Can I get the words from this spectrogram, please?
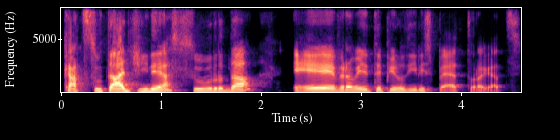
cazzutaggine assurda e veramente pieno di rispetto, ragazzi.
